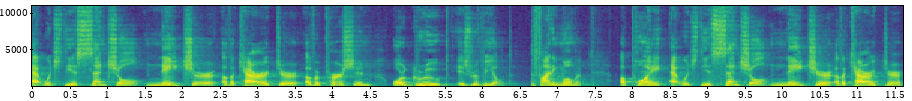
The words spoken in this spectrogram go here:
at which the essential nature of a character, of a person, or group is revealed. Defining moment. A point at which the essential nature of a character,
